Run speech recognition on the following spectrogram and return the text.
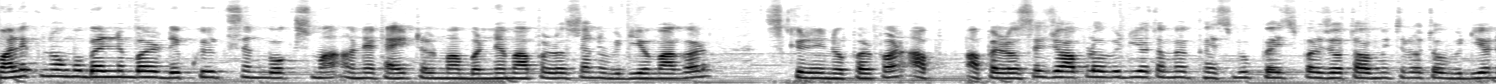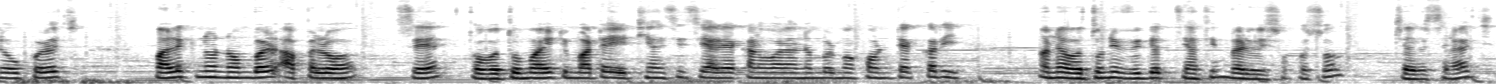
માલિકનો મોબાઈલ નંબર ડિસ્ક્રિપ્શન બોક્સમાં અને ટાઇટલમાં બંનેમાં આપેલો છે અને વિડીયોમાં આગળ સ્ક્રીન ઉપર પણ આપ, આપેલો છે. જો આપણો વીડિયો તમે ફેસબુક પેજ પર જોતા હો મિત્રો, તો વિડીયોને ઉપર જ માલિકનો નંબર આપેલો છે. તો વધુ માહિતી માટે અઠ્યાસી ચાર એકાણુંવાળા નંબરમાં કોન્ટેક કરી અને વધુની વિગત ત્યાંથી મેળવી શકો છો. જય વસરાજ.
